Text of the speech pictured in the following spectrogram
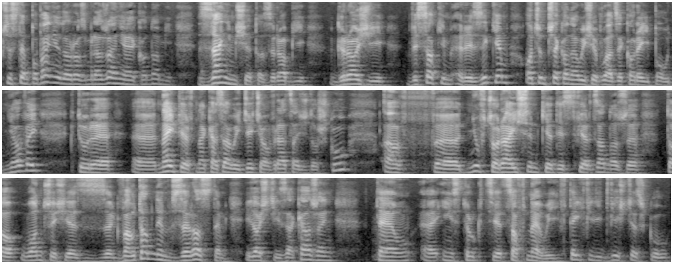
Przystępowanie do rozmrażania ekonomii, zanim się to zrobi, grozi wysokim ryzykiem, o czym przekonały się władze Korei Południowej, które e, najpierw nakazały dzieciom wracać do szkół, a w e, dniu wczorajszym, kiedy stwierdzono, że to łączy się z gwałtownym wzrostem ilości zakażeń, tę e, instrukcję cofnęły i w tej chwili 200 szkół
